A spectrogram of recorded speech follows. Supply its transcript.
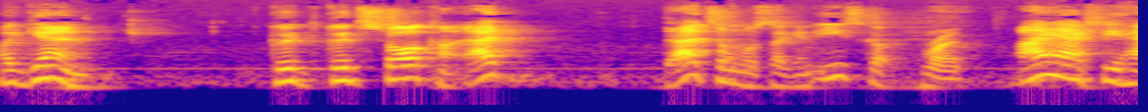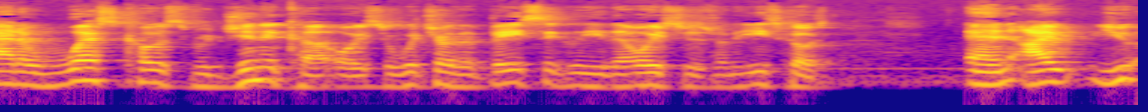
Again, good good salt content. That, that's almost like an East Coast. Right. I actually had a West Coast Virginica oyster, which are the basically the oysters from the East Coast. And I, you,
